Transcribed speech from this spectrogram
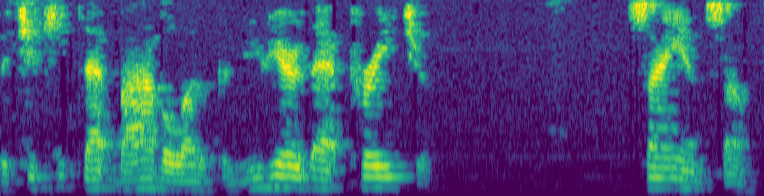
But you keep that Bible open. You hear that preacher saying something.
